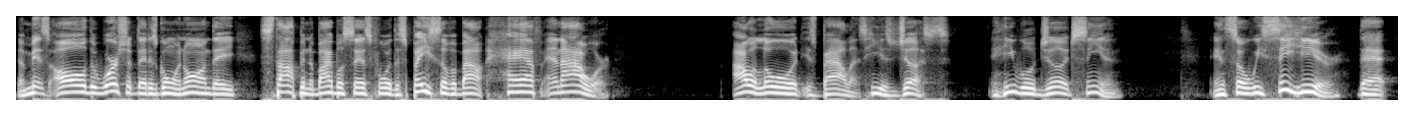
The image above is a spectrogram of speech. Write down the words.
amidst all the worship that is going on, they stop and the Bible says for the space of about half an hour. Our Lord is balanced. He is just and he will judge sin. And so we see here that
